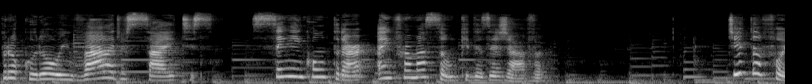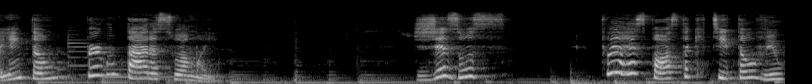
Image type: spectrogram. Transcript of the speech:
Procurou em vários sites sem encontrar a informação que desejava. Tita foi então perguntar à sua mãe. Jesus! Foi a resposta que Tita ouviu.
